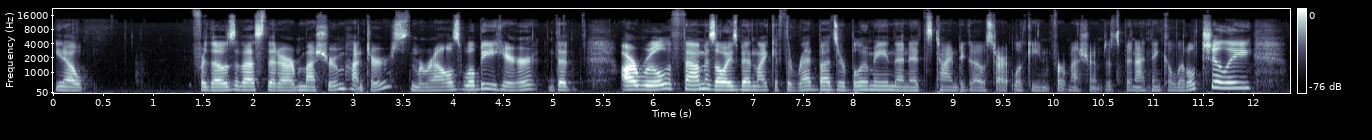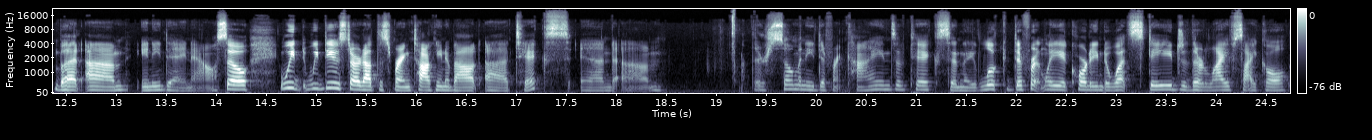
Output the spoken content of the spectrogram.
you know, for those of us that are mushroom hunters, morels will be here. The our rule of thumb has always been like if the red buds are blooming, then it's time to go start looking for mushrooms. It's been I think a little chilly, but um, any day now. So we we do start out the spring talking about uh, ticks and. Um, there's so many different kinds of ticks and they look differently according to what stage of their life cycle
